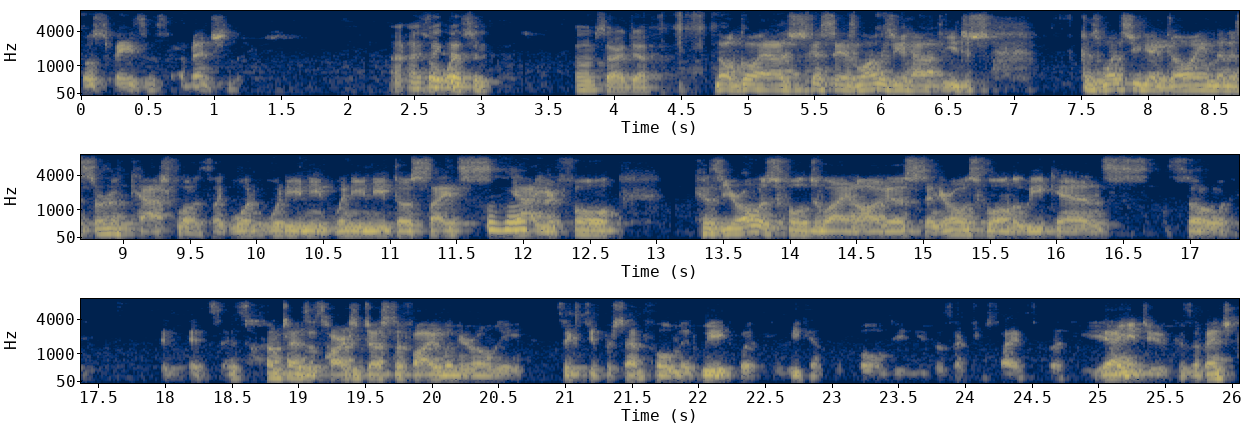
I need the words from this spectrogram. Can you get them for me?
those phases eventually. I, I So think that's an. Oh, I'm sorry, Jeff. No, go ahead. I was just gonna say, as long as you have, you just because once you get going, then it's sort of cash flow. It's like, what what do you need when you need those sites? Mhm. Yeah, you're full because you're always full July and August, and you're always full on the weekends. So it, it's it's sometimes it's hard to justify when you're only sixty percent full midweek, but the weekends are full. Do you need those extra sites? But yeah, you do because eventually,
